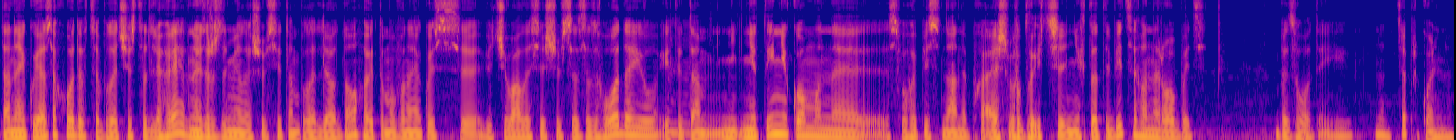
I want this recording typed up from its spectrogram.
та, на яку я заходив, це була чисто для геїв. Ну і зрозуміло, що всі там були для одного, і тому воно якось е, відчувалося, що все за згодою, і mm-hmm. ти там ні, ні ти нікому не свого пісюна не пхаєш в обличчя, ніхто тобі цього не робить без згоди. І ну, це прикольно.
